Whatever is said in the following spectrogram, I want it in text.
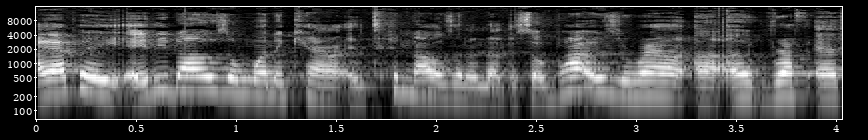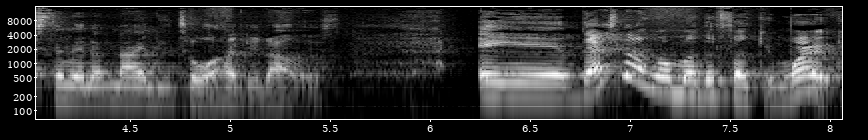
I got paid $80 on one account and $10 on another. So probably was around a, a rough estimate of 90 to $100. And that's not gonna motherfucking work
